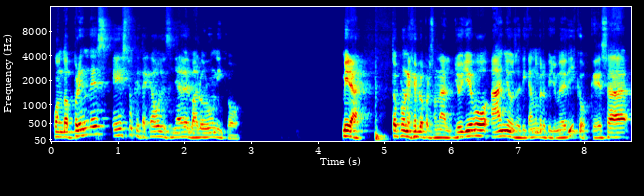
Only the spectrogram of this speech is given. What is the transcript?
Cuando aprendes esto que te acabo de enseñar del valor único, mira, toco un ejemplo personal. Yo llevo años dedicándome a lo que yo me dedico, que es a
